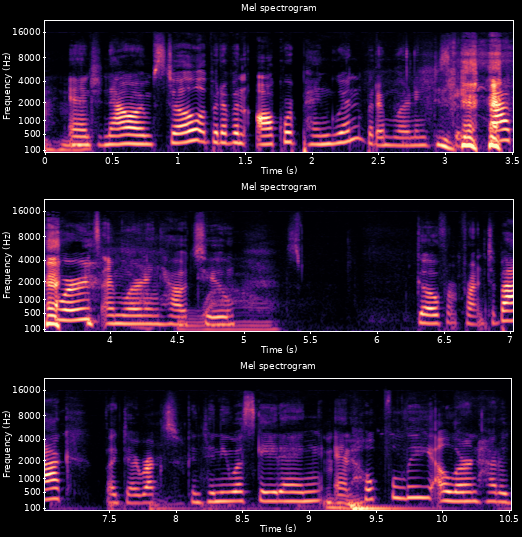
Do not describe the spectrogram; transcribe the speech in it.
Mhm. And now I'm still a bit of an awkward penguin, but I'm learning to skate backwards. I'm learning how to Wow. Go from front to back, like direct continuous skating, and Mhm. hopefully I'll learn how to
